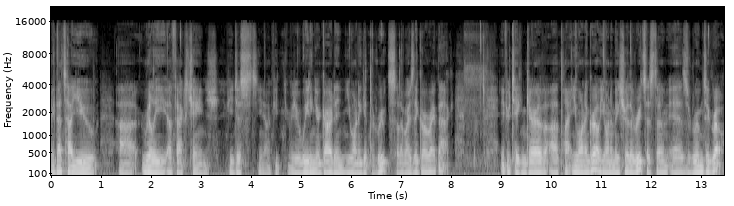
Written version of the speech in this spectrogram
like that's how you uh, really affect change. If you just, you know, if, you, if you're weeding your garden, you want to get the roots, otherwise they grow right back. If you're taking care of a plant you want to grow, you want to make sure the root system is room to grow.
